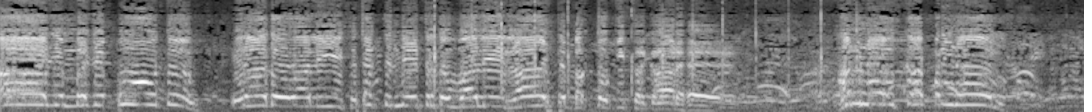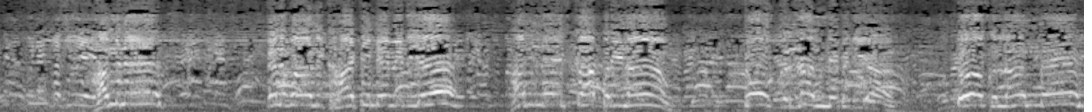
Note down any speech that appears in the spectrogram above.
आज मज़बूत इरादों वाली, सशक्त नेतृत्व वाली राष्ट्र भक्तों की सरकार है। हमने उसका परिणाम, हमने गलवान घाटी में भी दिया, हमने इसका परिणाम डोकलाम में भी दिया। डोकलाम में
